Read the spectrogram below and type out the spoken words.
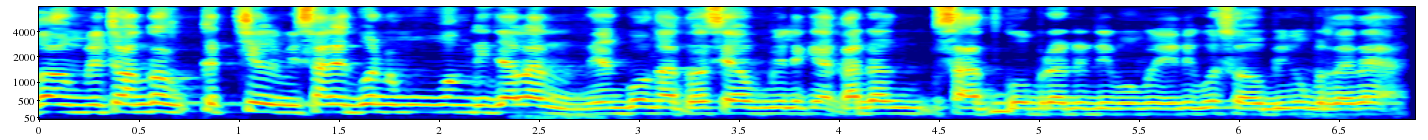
Gue ambil contoh kecil, misalnya gue nemu uang di jalan yang gue nggak tahu siapa pemiliknya. Kadang saat gue berada di momen ini gue selalu bingung bertanya,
